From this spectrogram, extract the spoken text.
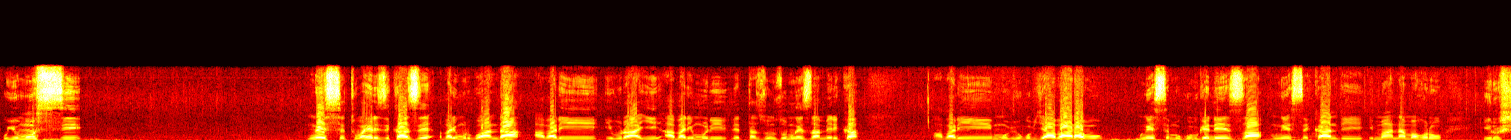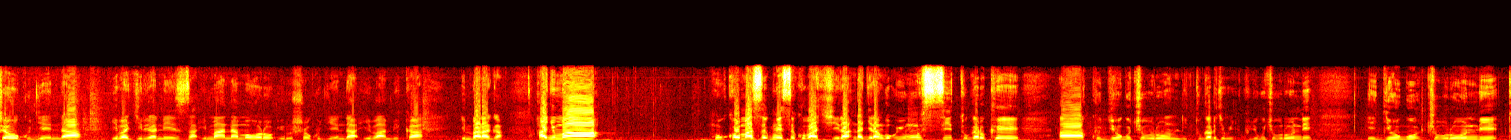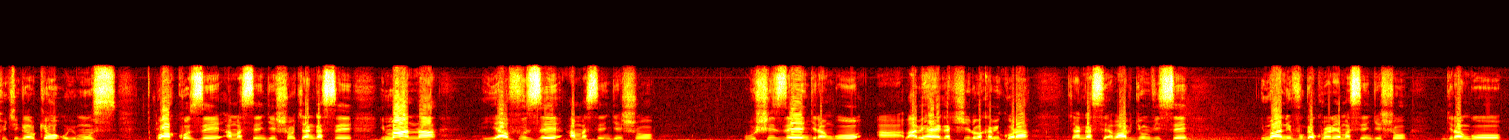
uyu munsi mwese tubahereza ikaze abari mu rwanda abari i burayi abari muri leta zunze ubumwe za amerika abari mu bihugu by'abarabu mwese mugubwe neza mwese kandi imana y'amahoro irusheho kugenda ibagirira neza. Imana y'amahoro irusheho kugenda ibambika imbaraga. Hanyuma nk'uko maze mwese kubakira ndagira ngo uyu munsi tugaruke ah, ku gihugu cy'u Burundi. Tugaruke ku gihugu cy'u Burundi igihugu cy'u Burundi tukigarukeho uyu munsi. Twakoze amasengesho cyangwa se imana yavuze amasengesho ubushize ngira ngo ababihaye agaciro bakabikora cyangwa se ababyumvise imana ivuga kuri ariya masengesho ngira ngo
